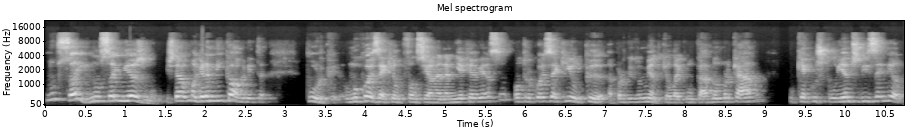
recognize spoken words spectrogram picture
Não sei, não sei mesmo. Isto é uma grande incógnita. Porque uma coisa é aquilo que funciona na minha cabeça, outra coisa é aquilo que, a partir do momento que ele é colocado no mercado, o que é que os clientes dizem dele.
